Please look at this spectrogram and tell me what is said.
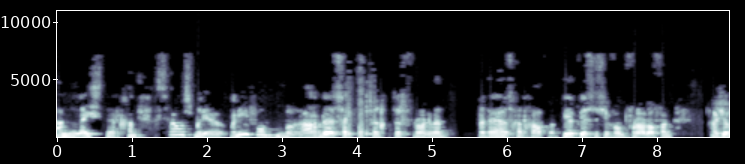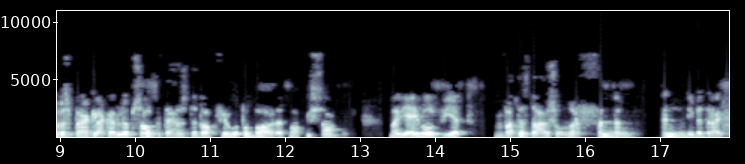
Gaan luister, gaan selfs met die ou. Moenie vir hom harde syfers en goeters vra nie want baie ons gaan met PP's as jy hom vra daarvan As jou gesprek lekker loop, sal party ons dit dalk vir jou openbaar. Dit maak nie saak nie. Maar jy wil weet wat is daai se ondervinding in die bedryf?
